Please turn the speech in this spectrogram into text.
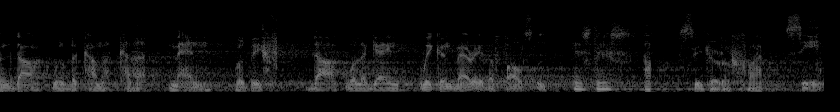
and dark will become a curse. Men will be f- dark will again. We can bury the false. Is this a seeker of fire? Seek.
